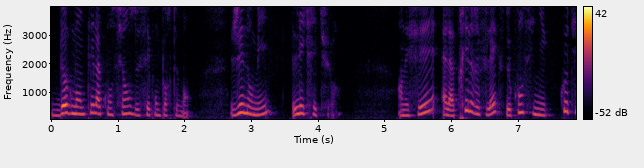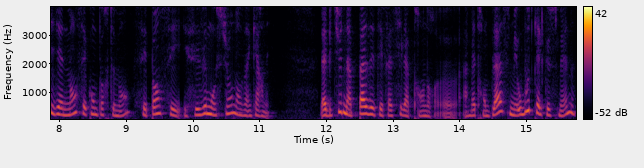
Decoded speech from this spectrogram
d'augmenter la conscience de ses comportements. J'ai nommé l'écriture. En effet, elle a pris le réflexe de consigner quotidiennement ses comportements, ses pensées et ses émotions dans un carnet. L'habitude n'a pas été facile à prendre, euh, à mettre en place, mais au bout de quelques semaines,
